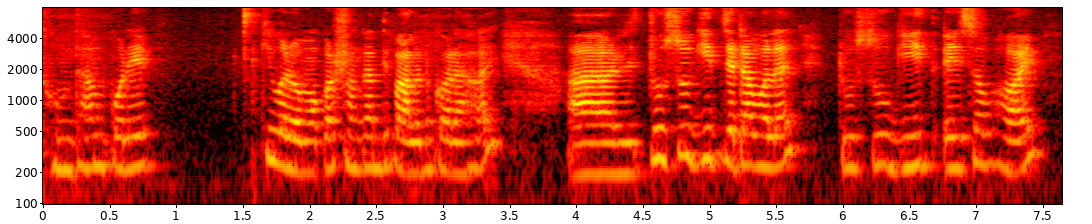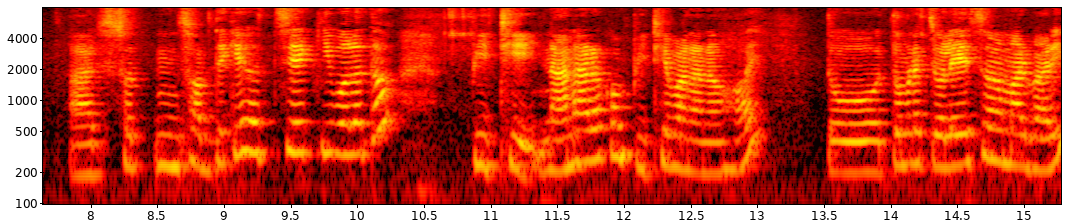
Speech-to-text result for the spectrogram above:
ধুমধাম করে, কি বলব, মকর সংক্রান্তি পালন করা হয়। আর টুসু গীত যেটা বলেন টুসু গীত এইসব হয়। আর সব থেকে হচ্ছে কি বলতো, পিঠে, নানা রকম পিঠে বানানো হয়। তো তোমরা চলে এসো আমার বাড়ি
